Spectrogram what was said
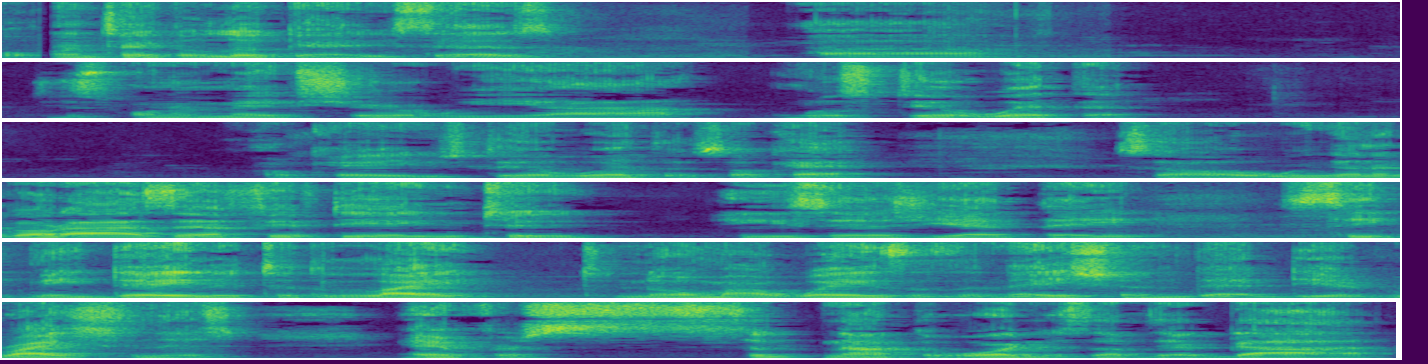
Going to take a look at it. He says, uh, just want to make sure we, uh, we're still with it. Okay. You still with us? Okay. So we're to go to Isaiah 58 and 2. He says, Yet they seek me daily to delight, to know my ways as a nation that did righteousness and forsook not the ordinance of their God.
